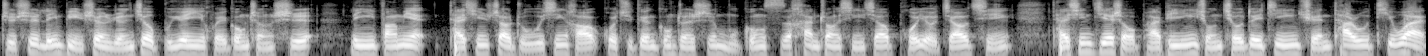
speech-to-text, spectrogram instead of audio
只是林炳胜仍旧不愿意回工程师。另一方面，台新少主吴新豪过去跟工程师母公司汉创行销颇有交情，台新接手排皮英雄球队经营权踏入 T1，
